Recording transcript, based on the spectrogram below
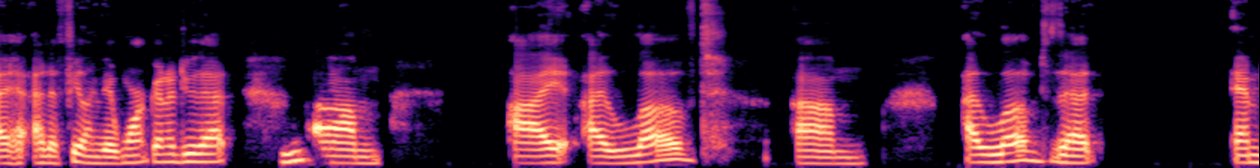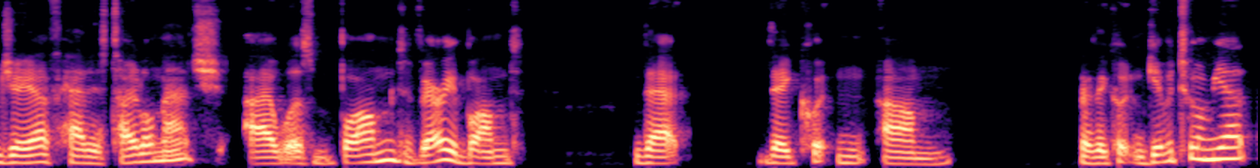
I had a feeling they weren't going to do that. Mhm. Um, I I loved um, I loved that MJF had his title match. I was bummed, very bummed, that they couldn't um, that they couldn't give it to him yet.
